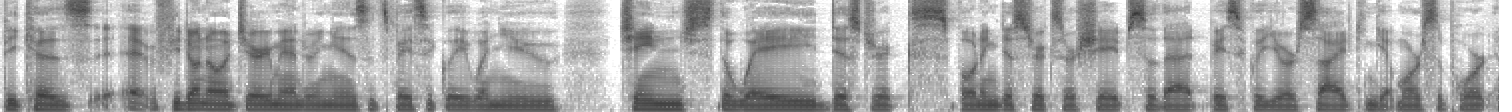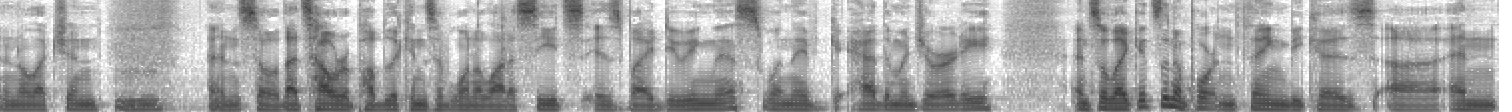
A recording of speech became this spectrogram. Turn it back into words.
because if you don't know what gerrymandering is, it's basically when you change the way districts, voting districts are shaped so that basically your side can get more support in an election. And so that's how Republicans have won a lot of seats is by doing this when they've had the majority. And so like it's an important thing because uh, and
